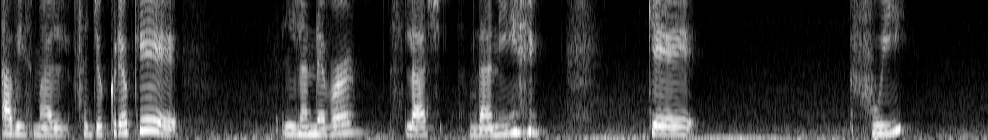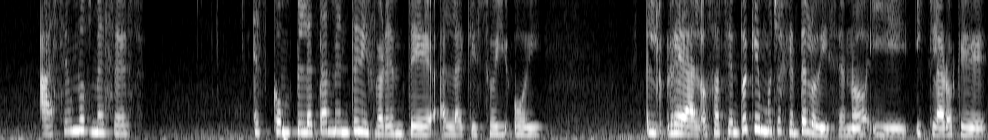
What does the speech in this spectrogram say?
abismal. O sea, yo creo que la Never slash Dani que fui hace unos meses es completamente diferente a la que soy hoy real. O sea, siento que mucha gente lo dice, ¿no? Y, claro que,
